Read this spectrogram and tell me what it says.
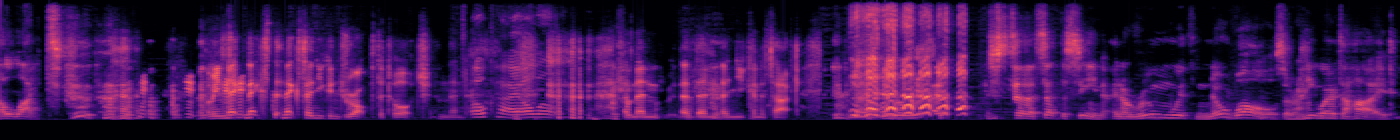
a light. I mean, ne- next next turn you can drop the torch, and then Okay, I will. and then and then then you can attack. In just to set the scene, in a room with no walls or anywhere to hide,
